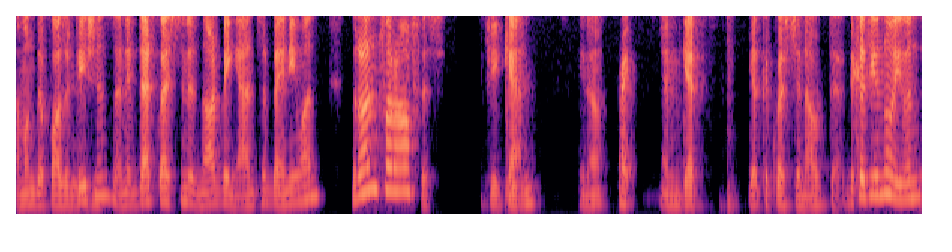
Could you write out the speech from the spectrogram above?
among the politicians, mm-hmm. and if that question is not being answered by anyone, run for office if you can, mm-hmm. you know, right, and get get the question out there because you know even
